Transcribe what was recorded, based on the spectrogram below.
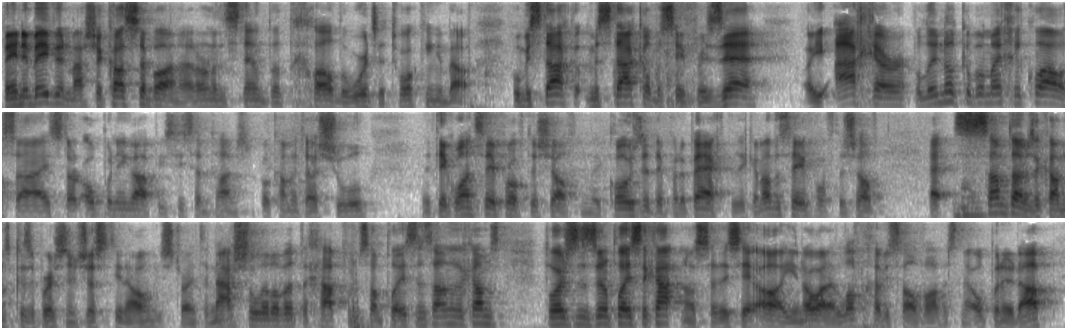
and I don't understand the, the words are talking about. I start opening up. You see sometimes people come into a shul, they take one safer off the shelf and they close it, they put it back, they take another safer off the shelf. Uh, sometimes it comes because the person is just, you know, he's trying to nash a little bit, to chap from someplace, and sometimes it comes, the person's in a place of katnos. So they say, oh, you know what, I love chavis and they open it up.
